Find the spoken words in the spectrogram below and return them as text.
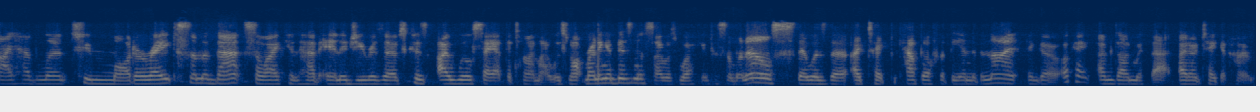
I have learned to moderate some of that so I can have energy reserves. Because I will say at the time, I was not running a business, I was working for someone else. There was the, I'd take the cap off at the end of the night and go, okay, I'm done with that. I don't take it home.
